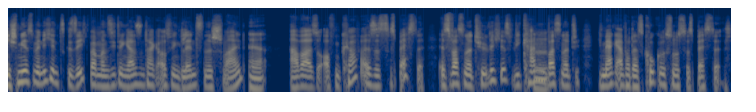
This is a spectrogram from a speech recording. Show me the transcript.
Ich schmiere es mir nicht ins Gesicht, weil man sieht den ganzen Tag aus wie ein glänzendes Schwein. Ja. Aber so auf dem Körper ist es das Beste. Es ist was Natürliches. Wie kann Mhm. was natürlich. Ich merke einfach, dass Kokosnuss das Beste ist.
